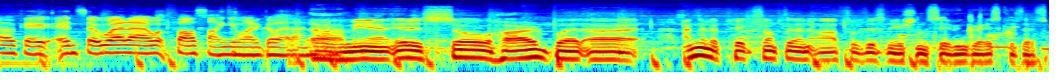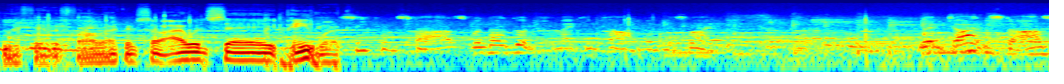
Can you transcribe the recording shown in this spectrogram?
Okay, and so what? Uh, what fall song you want to go out on? Oh man, it is so hard, but uh, I'm gonna pick something off of this Nation Saving Grace because that's my favorite fall record. So I would say Paintwork. Sequence stars were no good for making carbon in this light. Red giant stars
